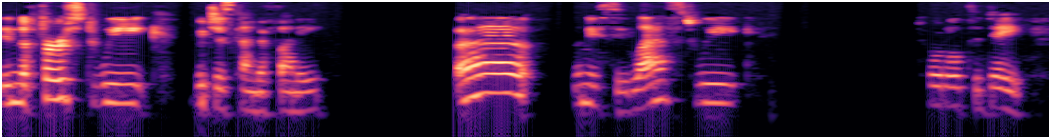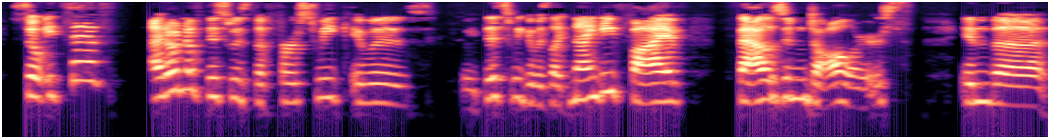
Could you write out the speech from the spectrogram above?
in the first week, which is kind of funny, uh, let me see, last week, total to date. So it says, I don't know if this was the first week, it was, wait, this week it was like $95,000 in the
